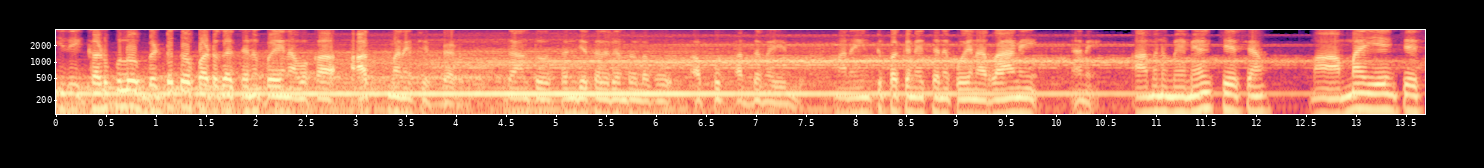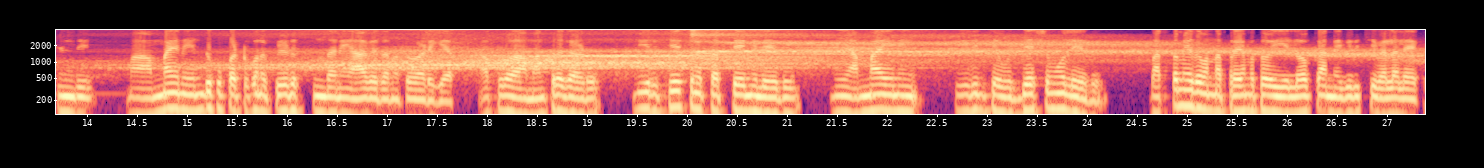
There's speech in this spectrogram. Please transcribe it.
ఇది కడుపులో బిడ్డతో పాటుగా చనిపోయిన ఒక ఆత్మని చెప్పాడు. దాంతో సంధ్య తల్లిదండ్రులకు అప్పుడు అర్థమయ్యింది. మన ఇంటి పక్కనే చనిపోయిన రాణి అని. ఆమెను మేమేం చేశాం? మా అమ్మాయి ఏం చేసింది? మా అమ్మాయిని ఎందుకు పట్టుకొని పీడిస్తుందని ఆవేదనతో అడిగారు. అప్పుడు ఆ మంత్రగాడు మీరు చేసిన తప్పేమీ లేదు. మీ అమ్మాయిని పీడించే ఉద్దేశమూ లేదు. భర్త మీద ఉన్న ప్రేమతో ఈ లోకాన్ని విడిచి వెళ్ళలేక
